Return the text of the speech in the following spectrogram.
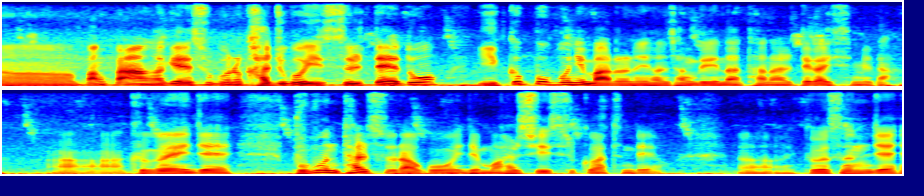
어, 빵빵하게 수분을 가지고 있을 때도 이 끝부분이 마르는 현상들이 나타날 때가 있습니다. 아, 그거에 이제 부분 탈수라고 이제 뭐 할 수 있을 것 같은데요. 어, 그것은 이제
